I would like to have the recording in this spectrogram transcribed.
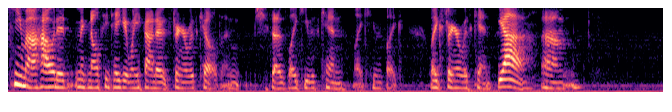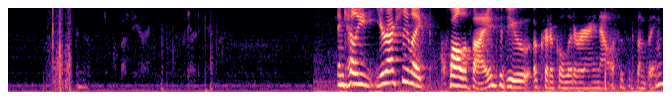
Kima, "How did McNulty take it when he found out Stringer was killed?" And she says, "Like he was kin, like he was like, like Stringer was kin." Yeah. Um, I'm just gonna stop us here and we'll start again. And Kelly, you're actually like qualified to do a critical literary analysis of something.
